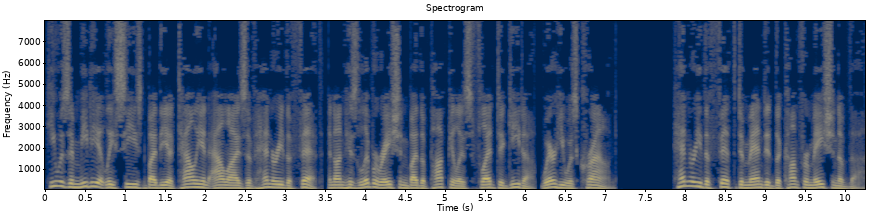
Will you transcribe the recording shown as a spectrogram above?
He was immediately seized by the Italian allies of Henry V, and on his liberation by the populace fled to Gaeta, where he was crowned. Henry V demanded the confirmation of the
